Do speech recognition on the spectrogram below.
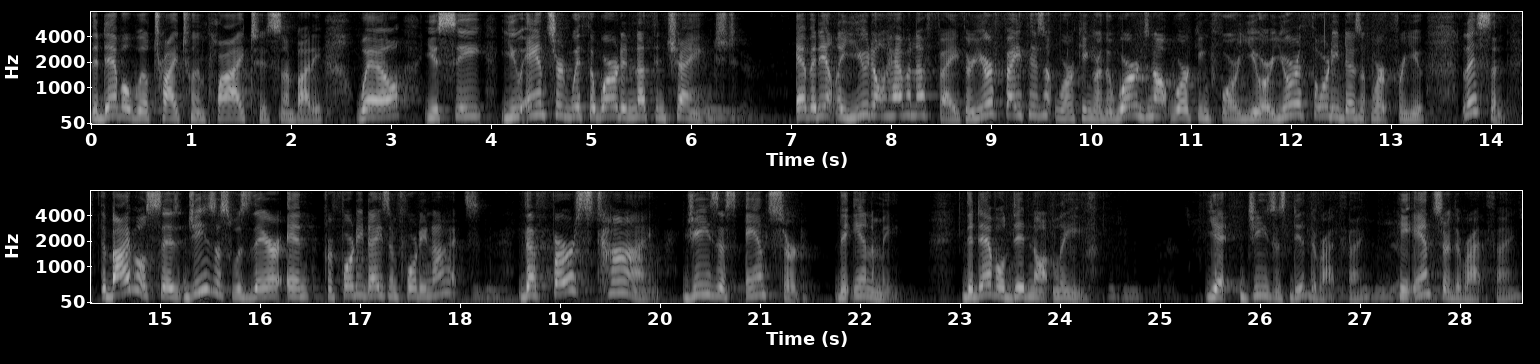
the devil will try to imply to somebody, well, you see, you answered with the word and nothing changed evidently you don't have enough faith, or your faith isn't working, or the word's not working for you, or your authority doesn't work for you. Listen, the Bible says Jesus was there and for 40 days and 40 nights. Mm-hmm. The first time Jesus answered the enemy. The devil did not leave. Yet Jesus did the right thing. He answered the right thing.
